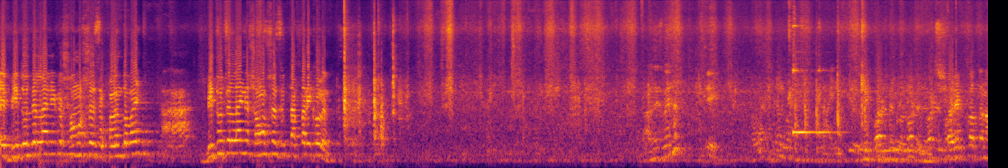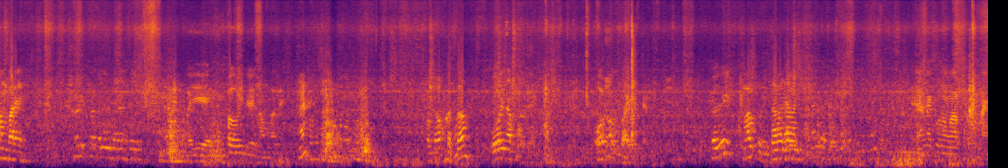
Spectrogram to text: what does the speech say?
এই বিদ্যুতের লাইনে একটু সমস্যা হয়েছে খোলেন তো ভাই। বিদ্যুতের লাইনে সমস্যা হয়েছে তাড়াতাড়ি খোলেন। শরীফ কত নম্বরে? কত? ওই নম্বরে। ভাই। এখানে কোনো নাই।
